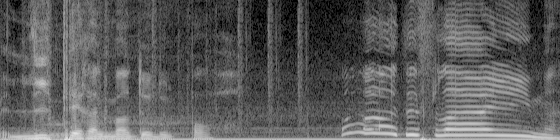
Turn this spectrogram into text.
Mais littéralement de nulle part. Oh, des slime!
